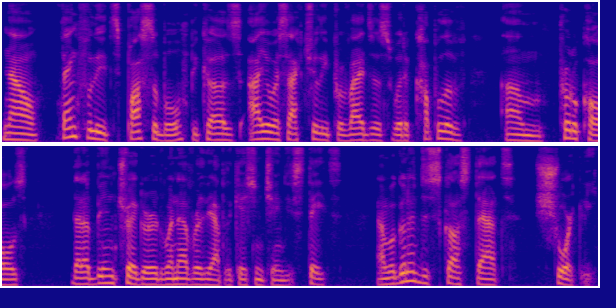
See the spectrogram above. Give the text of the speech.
Now, thankfully, it's possible because iOS actually provides us with a couple of um, protocols that are being triggered whenever the application changes states. And we're going to discuss that shortly.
